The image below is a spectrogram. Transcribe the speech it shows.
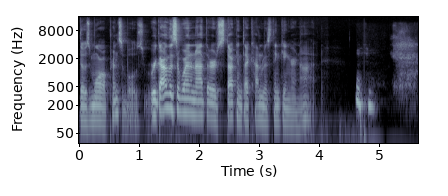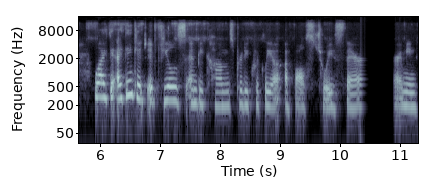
those moral principles, regardless of whether or not they're stuck in dichotomous thinking or not. Mm-hmm. Well, I, th- I think it, it feels and becomes pretty quickly a, a false choice there. I mean,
